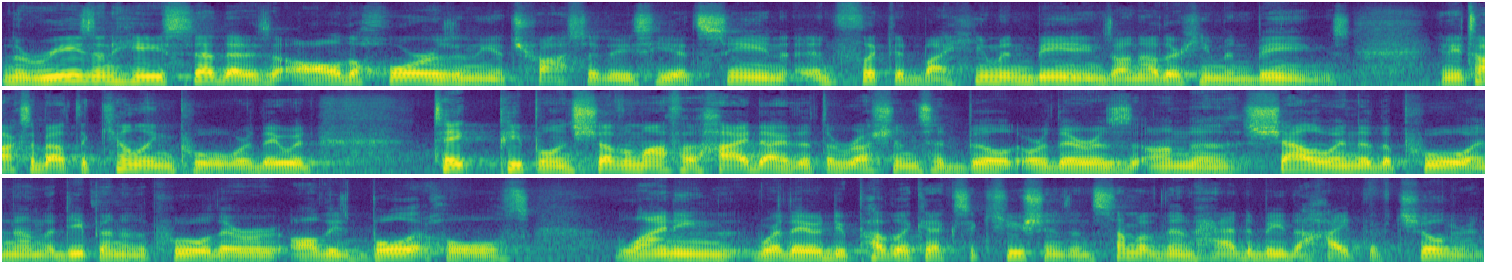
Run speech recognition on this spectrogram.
And the reason he said that is all the horrors and the atrocities he had seen inflicted by human beings on other human beings. And he talks about the killing pool where they would take people and shove them off a high dive that the Russians had built, or there was on the shallow end of the pool and on the deep end of the pool, there were all these bullet holes lining where they would do public executions, and some of them had to be the height of children.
